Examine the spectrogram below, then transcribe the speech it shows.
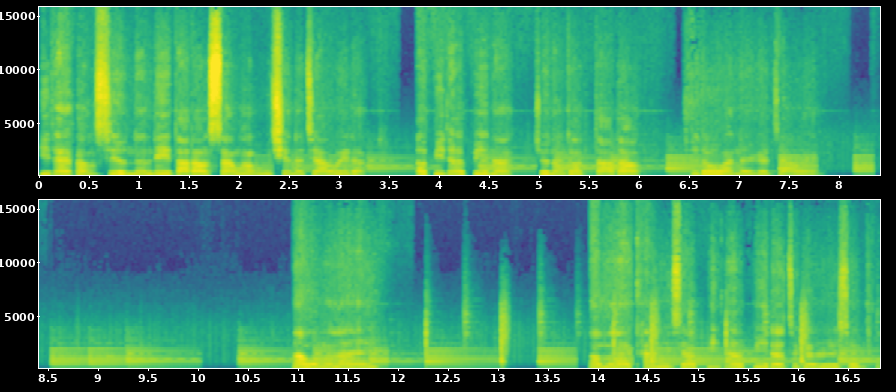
以太坊是有能力达到三万五千的价位的，而比特币呢就能够达到十多万的一个价位。那我们来。那我们来看一下比特币的这个日线图。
